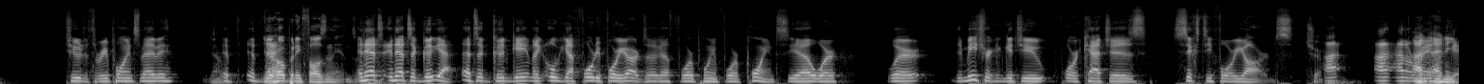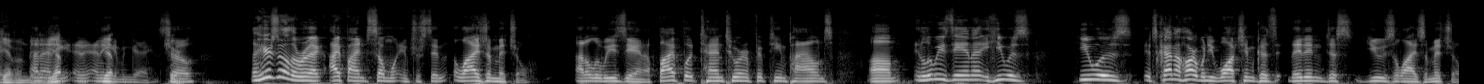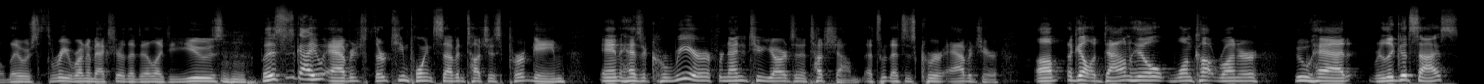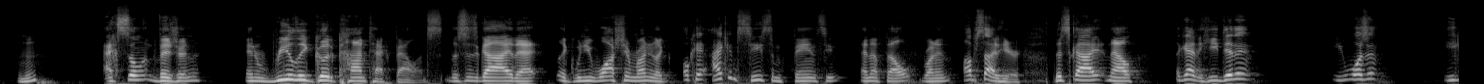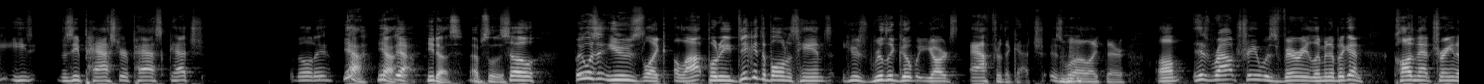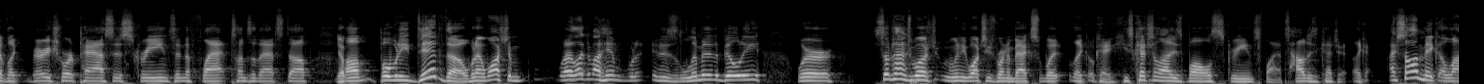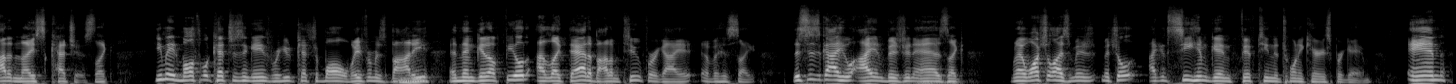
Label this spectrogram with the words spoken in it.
two to three points, maybe. Yeah. If if You're that- hoping he falls in the end zone. and that's and that's a good, yeah, that's a good game. Like, oh, we got 44 yards, I got 4.4 points. You know, where where Demetric can get you four catches, 64 yards. Sure. I, I, on, a On any game. given day. On any, Yep. any, any Yep. given game. Sure. So now here's another running back I find somewhat interesting. Elijah Mitchell out of Louisiana, five foot 10, 215 pounds. Um, in Louisiana, he was he was. It's kind of hard when you watch him because they didn't just use Elijah Mitchell. There was three running backs here that they like to use. But this is a guy who averaged 13.7 touches per game and has a career for 92 yards and a touchdown. That's what that's his career average here. Um, again, a downhill one cut runner who had really good size, excellent vision, and really good contact balance. This is a guy that, like, when you watch him run, you're like, okay, I can see some fancy NFL running upside here. This guy, now, again, he didn't, he wasn't, he, he's, does he pass your pass catch ability? yeah, yeah, Yeah. He does absolutely. So, but he wasn't used like a lot. But when he did get the ball in his hands, he was really good with yards after the catch, is what I like there. Um, his route tree was very limited, but again, caught in that train of like very short passes, screens in the flat, tons of that stuff. Yep. Um, but what he did though, when I watched him, what I liked about him in his limited ability, where sometimes when you watch, when you watch these running backs, what like okay, he's catching a lot of these balls, screens, flats. How does he catch it? Like I saw him make a lot of nice catches, like. He made multiple catches in games where he would catch the ball away from his body mm-hmm. and then get upfield. I like that about him too for a guy of his sight. This is a guy who I envision as like when I watch Elijah Mitchell, I could see him getting 15 to 20 carries per game and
